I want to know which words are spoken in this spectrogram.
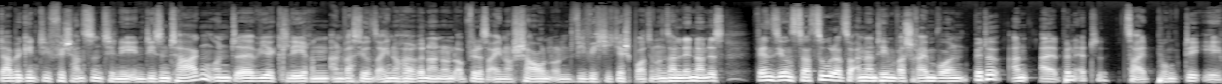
Da beginnt die Vierschanzentournee in diesen Tagen und äh, wir klären, an was wir uns eigentlich noch erinnern und ob wir das eigentlich noch schauen und wie wichtig der Sport in unseren Ländern ist. Wenn Sie uns dazu oder zu anderen Themen was schreiben wollen, bitte an alpen.zeit.de.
